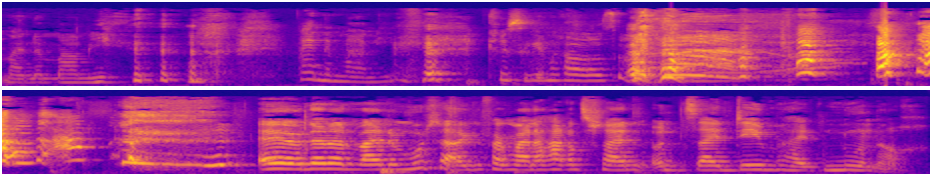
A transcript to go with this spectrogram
meine Mami, meine Mami, Grüße gehen raus. äh, und dann hat meine Mutter angefangen, meine Haare zu schneiden und seitdem halt nur noch.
